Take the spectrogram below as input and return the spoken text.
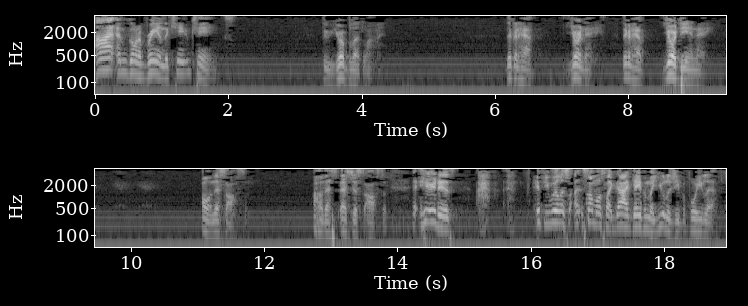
I am going to bring in the King of Kings through your bloodline. They're going to have your name, they're going to have your DNA. Oh, that's awesome. Oh, that's that's just awesome. Here it is. If you will, it's, it's almost like God gave him a eulogy before he left.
